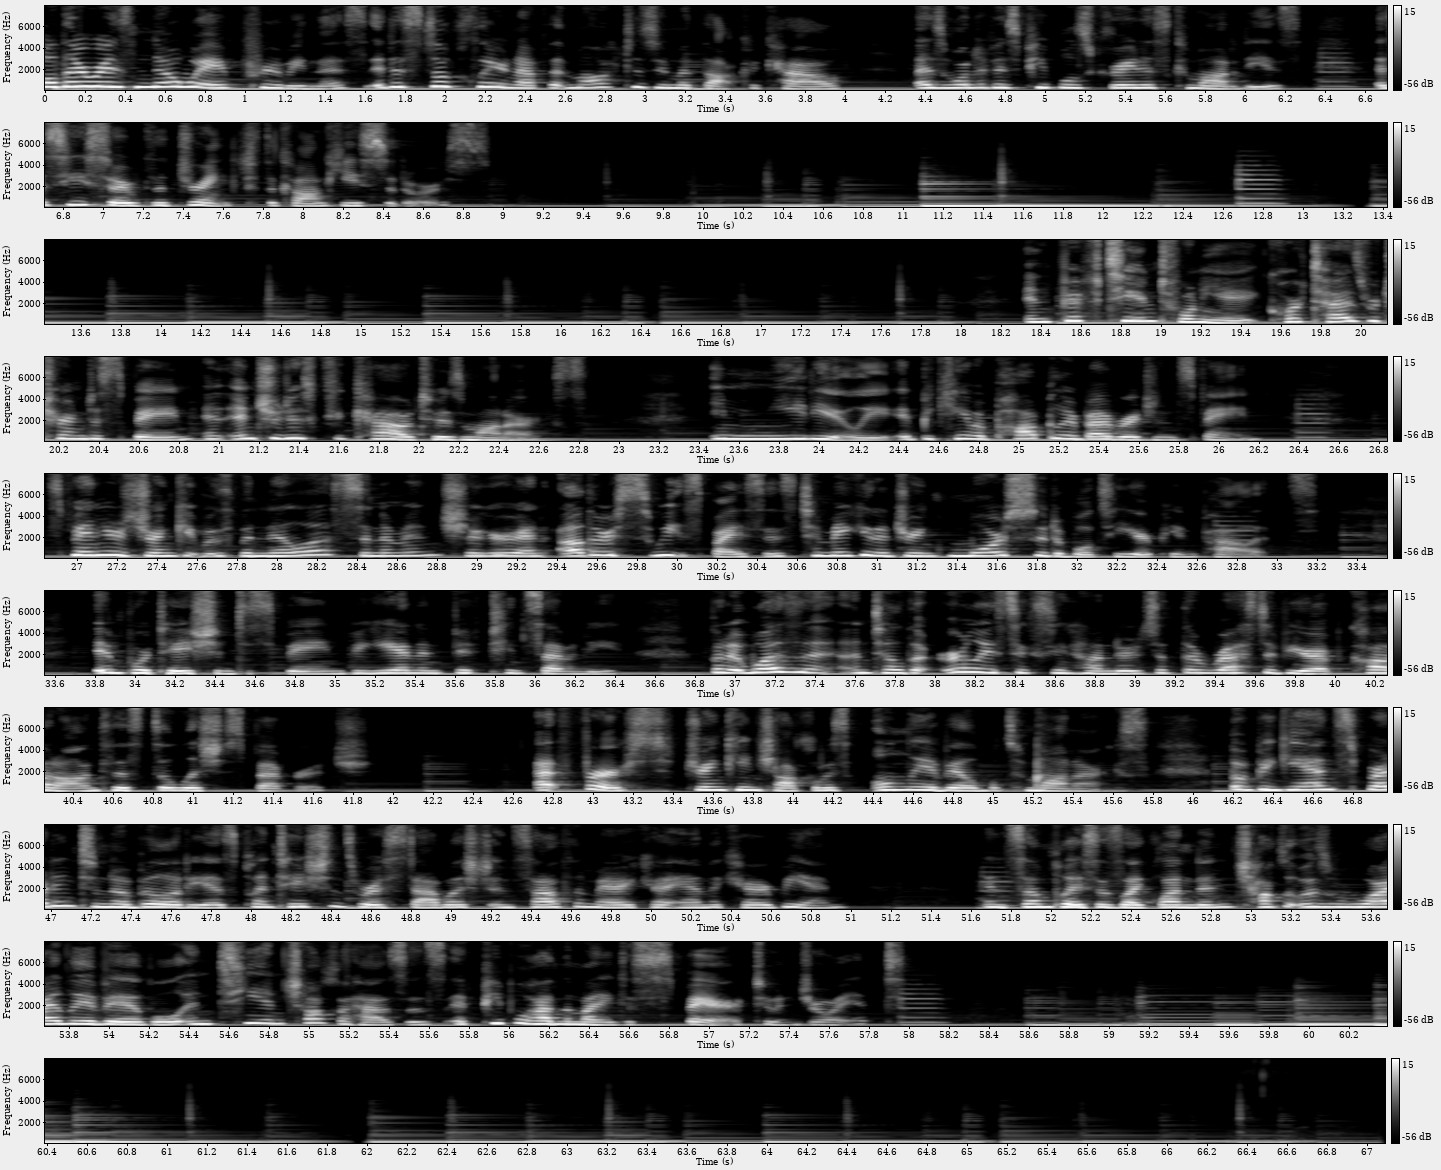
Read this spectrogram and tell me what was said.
While there is no way of proving this, it is still clear enough that Moctezuma thought cacao as one of his people's greatest commodities, as he served the drink to the conquistadors. In 1528, Cortez returned to Spain and introduced cacao to his monarchs. Immediately, it became a popular beverage in Spain. Spaniards drank it with vanilla, cinnamon, sugar, and other sweet spices to make it a drink more suitable to European palates. Importation to Spain began in 1570, but it wasn't until the early 1600s that the rest of Europe caught on to this delicious beverage. At first, drinking chocolate was only available to monarchs, but began spreading to nobility as plantations were established in South America and the Caribbean. In some places like London, chocolate was widely available in tea and chocolate houses if people had the money to spare to enjoy it.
